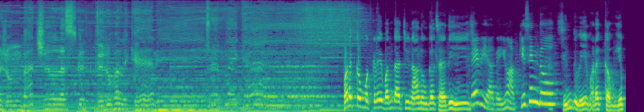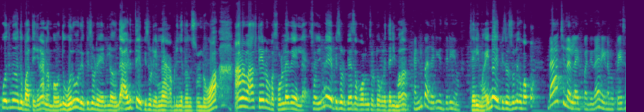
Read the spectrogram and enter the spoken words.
Barım bachelor skıttır valkeni Kenny. வணக்கம் மக்களே வந்தாச்சு நான் உங்கள் சதீஷ். பேபியாகையும் அப்கி சிந்து. சிந்துவே வணக்கம். எப்போதுமே வந்து பார்த்தீங்கன்னா நம்ம வந்து ஒரு ஒரு எபிசோடு எண்டில் வந்து அடுத்த எபிசோடு என்ன அப்படிங்கிறத வந்து சொல்லுவோம். ஆனால் லாஸ்ட் டைம் நம்ம சொல்லவே இல்லை. ஸோ என்ன எபிசோடு பேச போகிறோம்னு சொல்லிட்டு உங்களுக்கு தெரியுமா? கண்டிப்பா தெரியும் தெரியும். சரிம்மா என்ன எபிசோட் சொல்லுங்க பார்ப்போம் பேச்சுலர் லைஃப் பற்றி தான் இன்னைக்கு நம்ம பேச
